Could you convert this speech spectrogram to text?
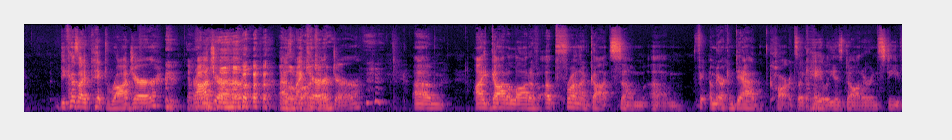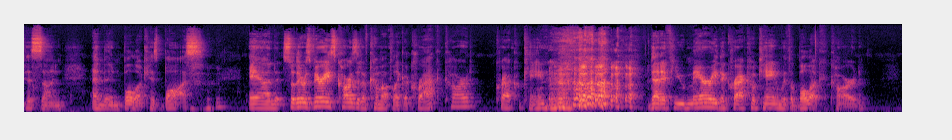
because I picked Roger, Roger as my Roger. character, um, I got a lot of up front. I've got some um, American Dad cards, like Hayley, his daughter, and Steve, his son, and then Bullock, his boss. and so there's various cards that have come up, like a crack card, crack cocaine. that if you marry the crack cocaine with a Bullock card,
